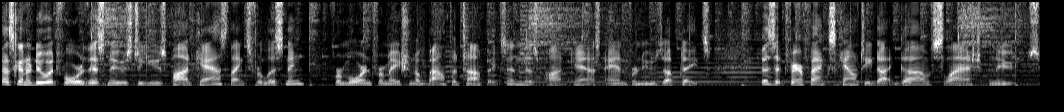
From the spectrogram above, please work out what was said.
That's going to do it for this News to Use podcast. Thanks for listening. For more information about the topics in this podcast and for news updates, visit fairfaxcounty.gov/news.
